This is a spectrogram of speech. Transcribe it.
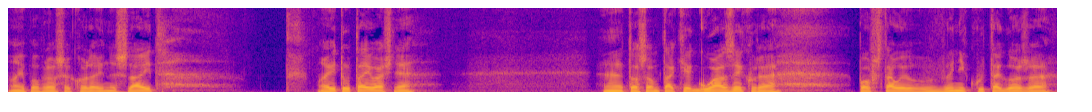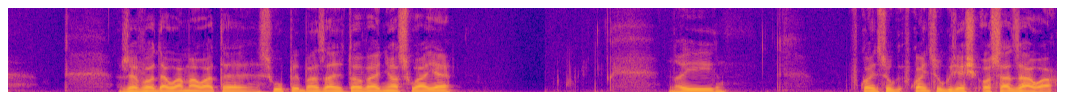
No i poproszę kolejny slajd. No i tutaj właśnie e, to są takie głazy, które powstały w wyniku tego, że, że woda łamała te słupy bazaltowe, niosła je. No i końcu, w końcu gdzieś osadzała.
